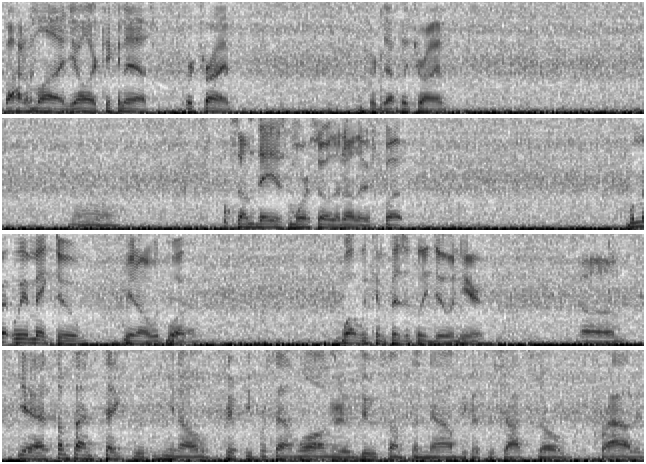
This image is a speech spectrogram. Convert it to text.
Bottom line, y'all are kicking ass. We're trying. We're definitely trying. Some days more so than others, but we we make do, you know, with what yeah. what we can physically do in here. Um, Yeah, it sometimes takes you know fifty percent longer to do something now because the shop's so crowded.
